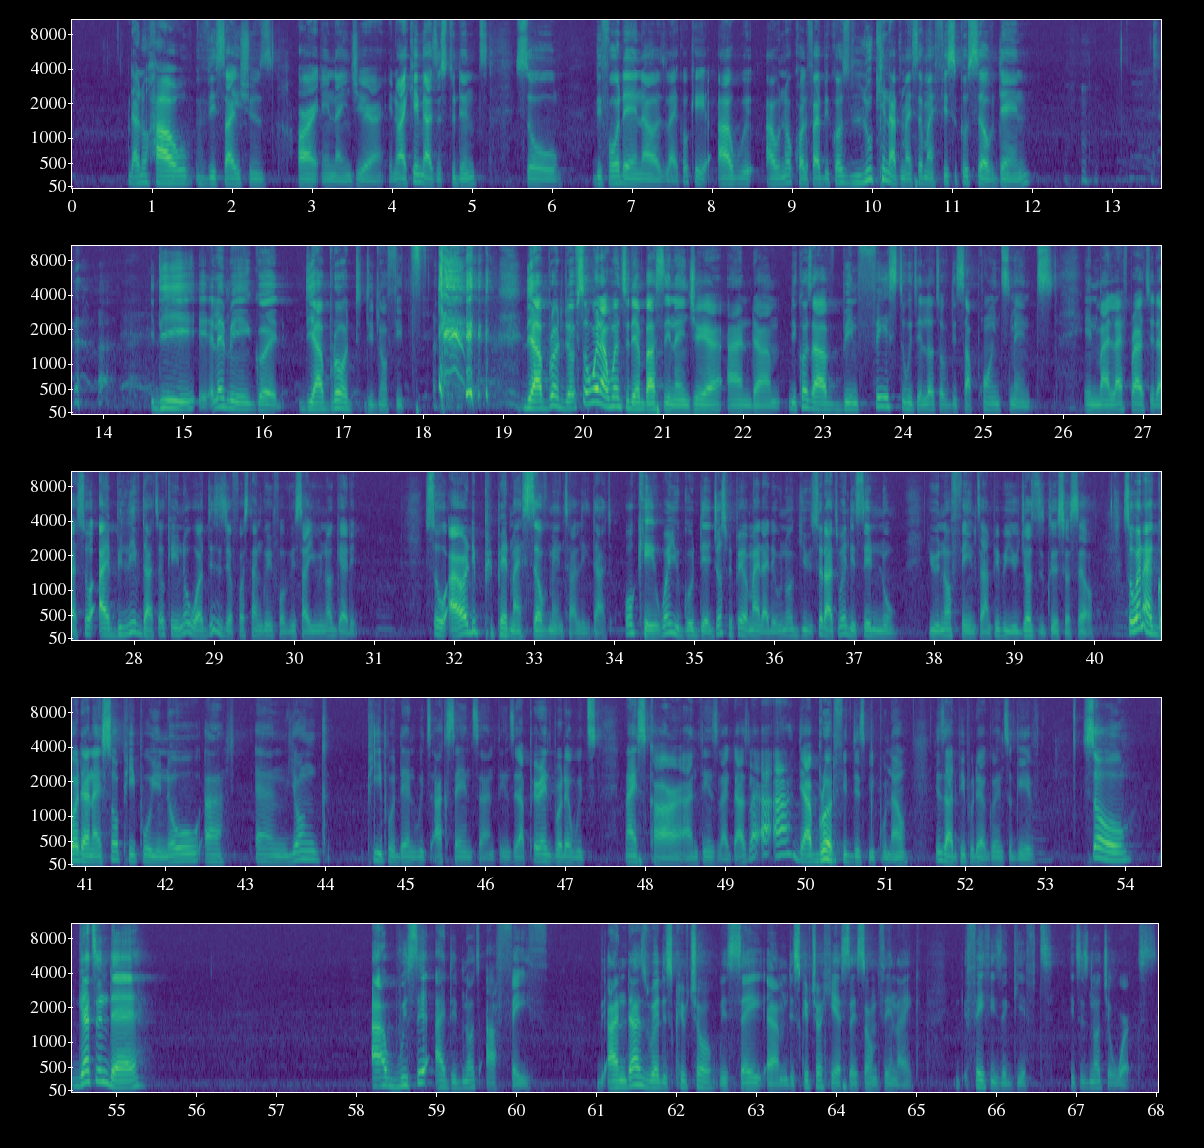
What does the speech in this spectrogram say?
I know how visa issues are in Nigeria. You know, I came as a student, so before then I was like, okay, I will, I will not qualify because looking at myself, my physical self then, the let me go the abroad did not fit. the abroad. Did not. So when I went to the embassy in Nigeria, and um, because I've been faced with a lot of disappointments in my life prior to that. So I believe that, okay, you know what, this is your first time going for visa, you will not get it. So I already prepared myself mentally that, okay, when you go there, just prepare your mind that they will not give you, so that when they say no, you will not faint, and people, you just disgrace yourself. So when I got there and I saw people, you know, uh, um, young people then with accents and things, their parents brought them with nice car and things like that. I was like, ah, uh-uh, they are broad fit these people now. These are the people they are going to give. So getting there, I will say I did not have faith. And that's where the scripture we say, um, the scripture here says something like, faith is a gift, it is not your works.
